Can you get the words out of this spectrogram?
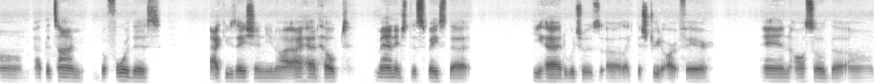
Um, at the time before this accusation, you know, I, I, had helped manage the space that he had, which was uh, like the street art fair, and also the um,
